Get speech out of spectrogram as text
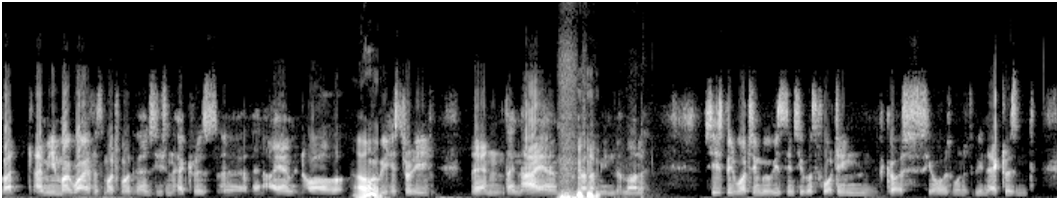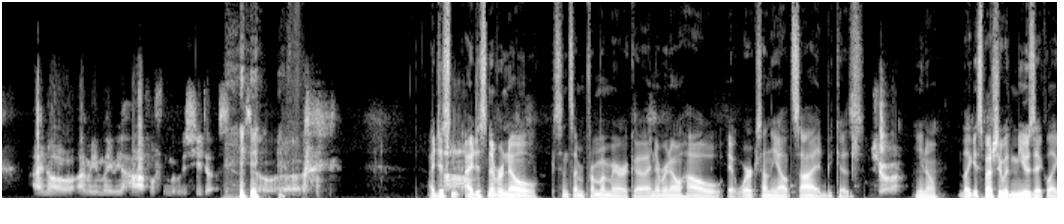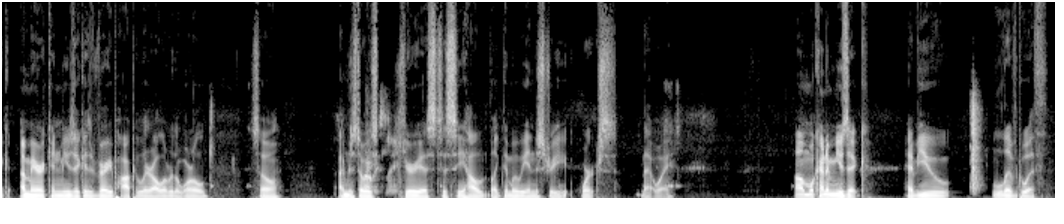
but I mean, my wife is much more advanced. She's an actress uh, than I am in all Oh. movie history than than I am. But I mean, a lot of. She's been watching movies since she was 14 because she always wanted to be an actress, and I know, I mean, maybe half of the movies she does. So, uh, I just I just never know since I'm from America. I never know how it works on the outside because sure. you know, like especially with music, like American music is very popular all over the world. So I'm just always Obviously. curious to see how like the movie industry works that way. Um, what kind of music have you lived with?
